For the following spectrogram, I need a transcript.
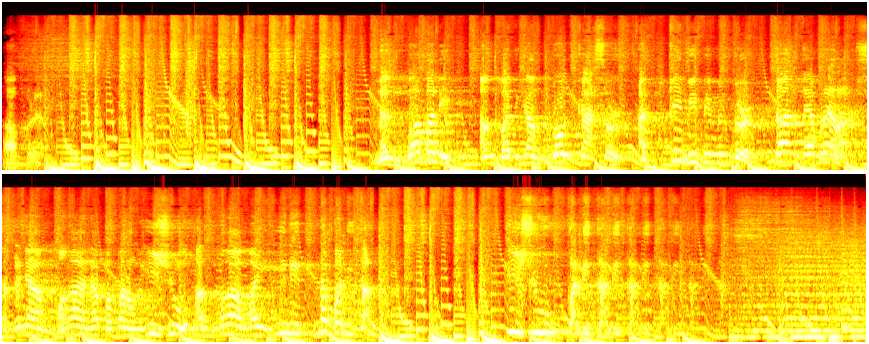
Abreras. Nagbabalik ang Batikang Broadcaster at KBP member Dan Tebrera sa kanyang mga napapanong issue at mga may init na balita. Issue Balita. Balita. Balita. Balita. Okay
